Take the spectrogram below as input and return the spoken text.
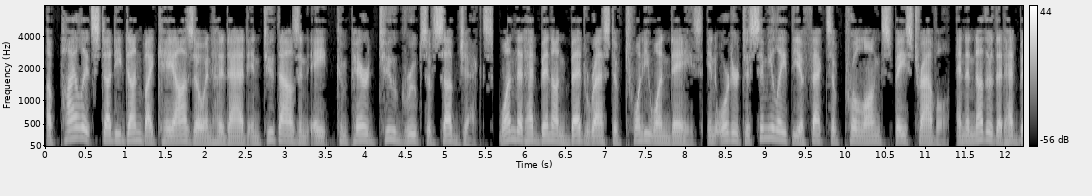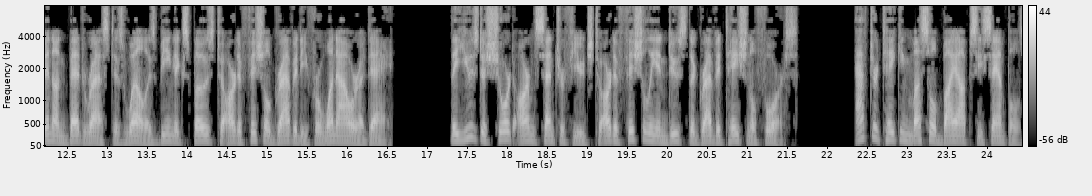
A pilot study done by Caiazzo and Haddad in 2008 compared two groups of subjects, one that had been on bed rest of 21 days in order to simulate the effects of prolonged space travel, and another that had been on bed rest as well as being exposed to artificial gravity for one hour a day. They used a short arm centrifuge to artificially induce the gravitational force. After taking muscle biopsy samples,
